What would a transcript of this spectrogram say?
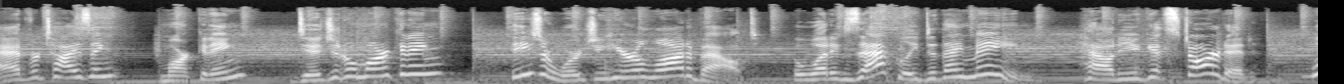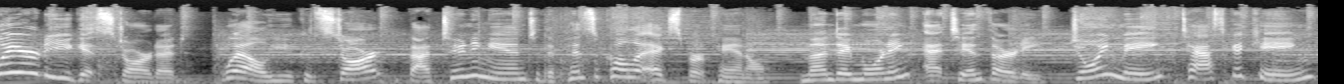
Advertising, marketing, digital marketing? These are words you hear a lot about. But what exactly do they mean? How do you get started? Where do you get started? Well, you could start by tuning in to the Pensacola Expert Panel Monday morning at 10:30. Join me, Tasca King.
